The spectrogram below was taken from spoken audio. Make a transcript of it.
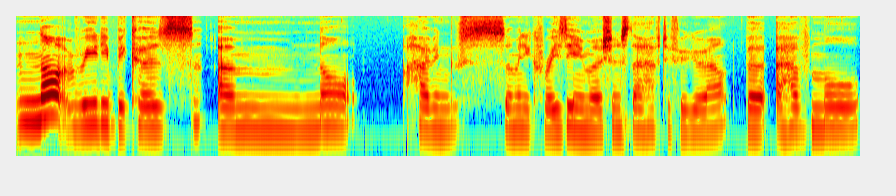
not really because I'm not having so many crazy emotions that I have to figure out, but I have more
